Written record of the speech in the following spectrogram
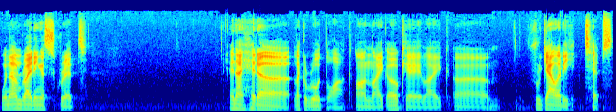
when I'm writing a script, and I hit a like a roadblock on like okay like um, frugality tips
